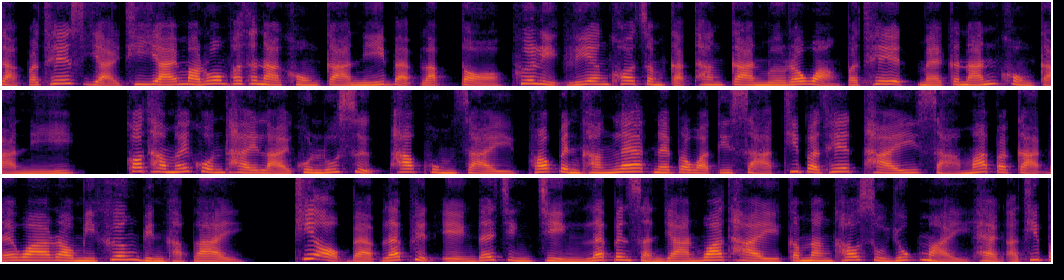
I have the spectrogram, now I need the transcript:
จากประเทศใหญ่ที่ย้ายมาร่วมพัฒนาโครงการนี้แบบลับต่อ เพื่อหลีกเลี่ยงข้อจำกัดทางการเมืองระหว่างประเทศ แม้กระนั้นโครงการนี้ ก็ทำให้คนไทยหลายคนรู้สึกภาคภูมิใจ เพราะเป็นครั้งแรกในประวัติศาสตร์ที่ประเทศไทยสามารถประกาศได้ว่าเรามีเครื่องบินขับไล่ ที่ออกแบบและผลิตเองได้จริง ๆ และเป็นสัญญาณว่าไทยกำลังเข้าสู่ยุคใหม่แห่งอธิป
